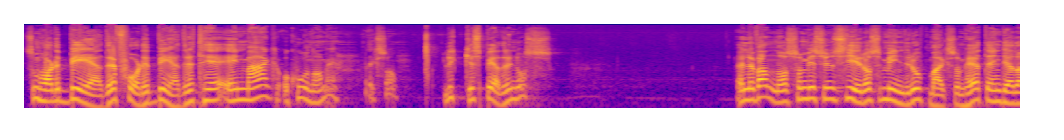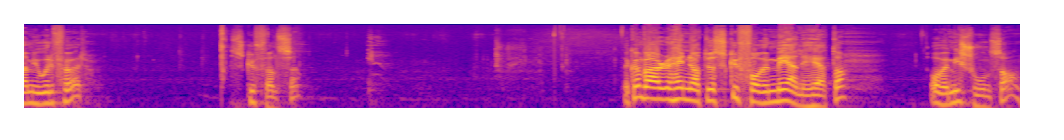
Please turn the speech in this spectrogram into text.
Som har det bedre, får det bedre til enn meg og kona mi. Liksom. Lykkes bedre enn oss. Eller venner som vi syns gir oss mindre oppmerksomhet enn det de gjorde før. Skuffelse. Det kan hende at du er skuffa over menigheter, over misjonssalen,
